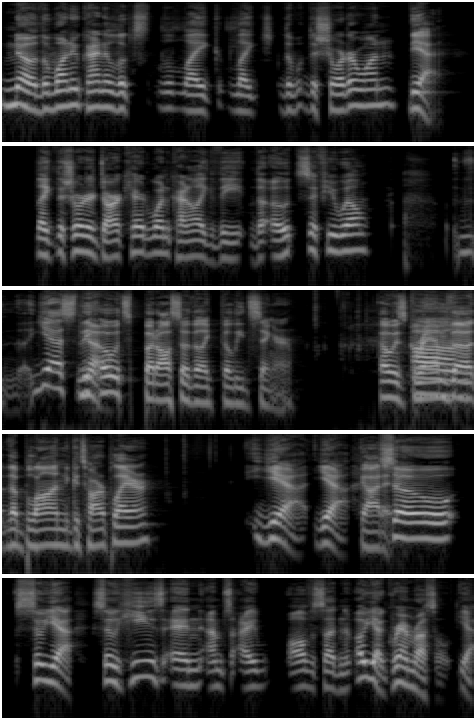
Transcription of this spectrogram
No, the one who kind of looks like like the the shorter one, Yeah. like the shorter dark haired one, kind of like the the Oats, if you will. Yes, the No. Oats, but also the like the lead singer. Oh, is Graham Um, the the blonde guitar player? Yeah, yeah. Got it. So so yeah, so he's and I'm sorry, I all of a sudden, oh yeah, Graham Russell, yeah.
